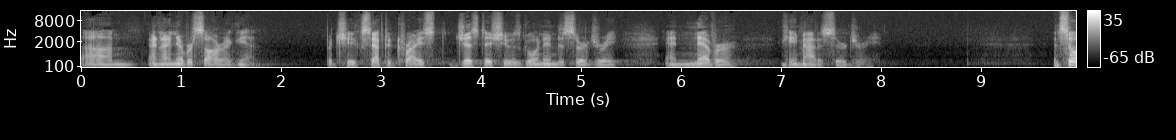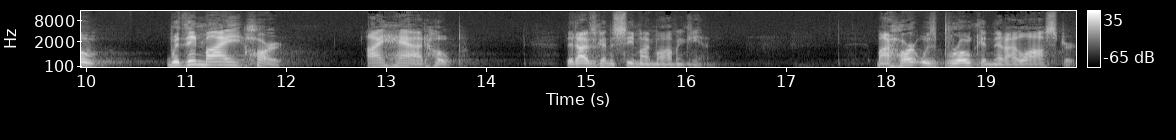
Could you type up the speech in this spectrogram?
um, and I never saw her again. But she accepted Christ just as she was going into surgery and never came out of surgery. And so, within my heart, I had hope that I was going to see my mom again. My heart was broken that I lost her.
